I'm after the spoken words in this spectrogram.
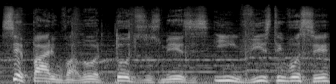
Separe um valor todos os meses e invista em você.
